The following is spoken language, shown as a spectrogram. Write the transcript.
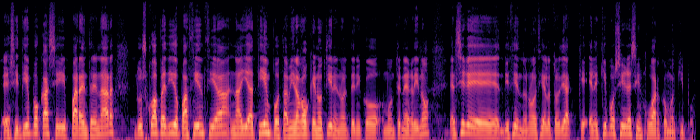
Eh, sin tiempo casi para entrenar, Dusko ha pedido paciencia, Naya tiempo, también algo que no tiene, ¿no? El técnico montenegrino. Él sigue diciendo, ¿no? Lo decía el otro día, que el equipo sigue sin jugar como equipo.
